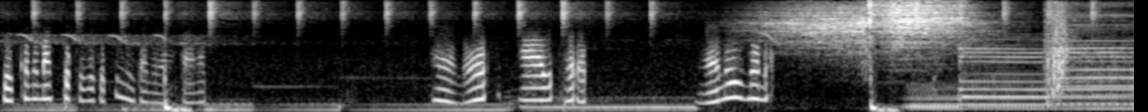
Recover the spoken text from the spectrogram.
Thank you.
